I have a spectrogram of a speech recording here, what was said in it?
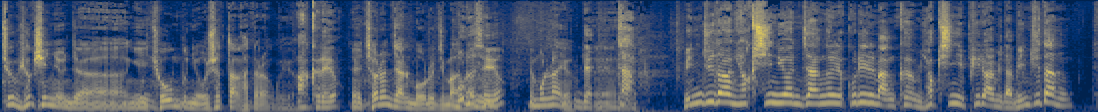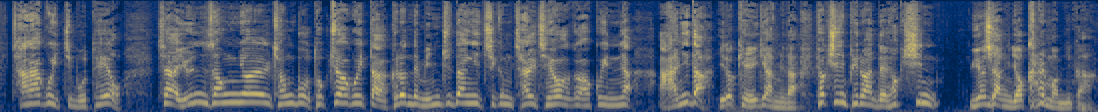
지금 혁신위원장이 좋은 분이 오셨다고 하더라고요. 아, 그래요? 네, 저는 잘 모르지만 모르세요? 네, 몰라요. 네. 네. 자, 민주당 혁신위원장을 꾸릴 만큼 혁신이 필요합니다. 민주당 잘하고 있지 못해요. 자, 윤석열 정부 독주하고 있다. 그런데 민주당이 지금 잘 제어하고 있느냐? 아니다. 이렇게 얘기합니다. 혁신이 필요한데 혁신 위원장 역할은 뭡니까?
